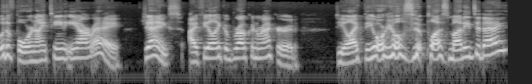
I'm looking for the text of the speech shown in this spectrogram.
with a 4.19 ERA. Jenks, I feel like a broken record. Do you like the Orioles at plus money today?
